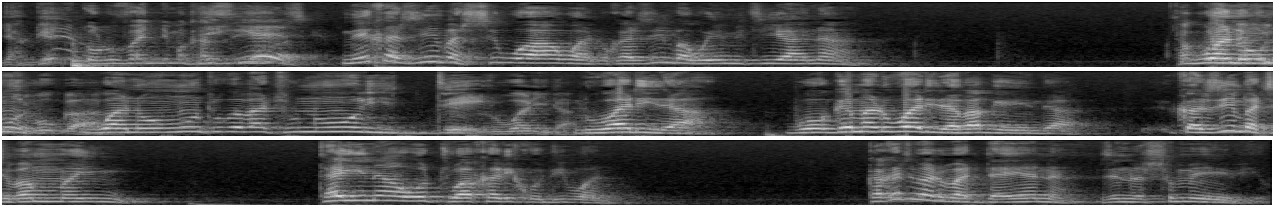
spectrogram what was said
Yagenda oluvanyuma kazimba? yes. Naye kazimba si waawano kazimba w'emityana Takulidde wano omuntu gwe batunuulidde. Luwalira. bwogema luwalira bagenda. Kazimba tebamumanyi. Talinawo twakalikodi wano. Kakati bano badayana zinasoma ebyo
